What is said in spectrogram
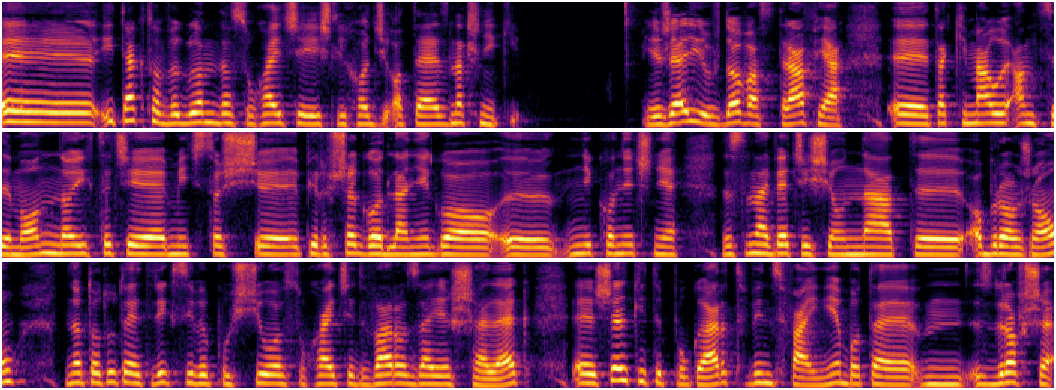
Y, I tak to wygląda, słuchajcie, jeśli chodzi o te znaczniki. Jeżeli już do Was trafia y, taki mały ancymon, no i chcecie mieć coś y, pierwszego dla niego, y, niekoniecznie zastanawiacie się nad obrożą, no to tutaj Trixie wypuściło, słuchajcie, dwa rodzaje szelek. Szelki typu gard, więc fajnie, bo te mm, zdrowsze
